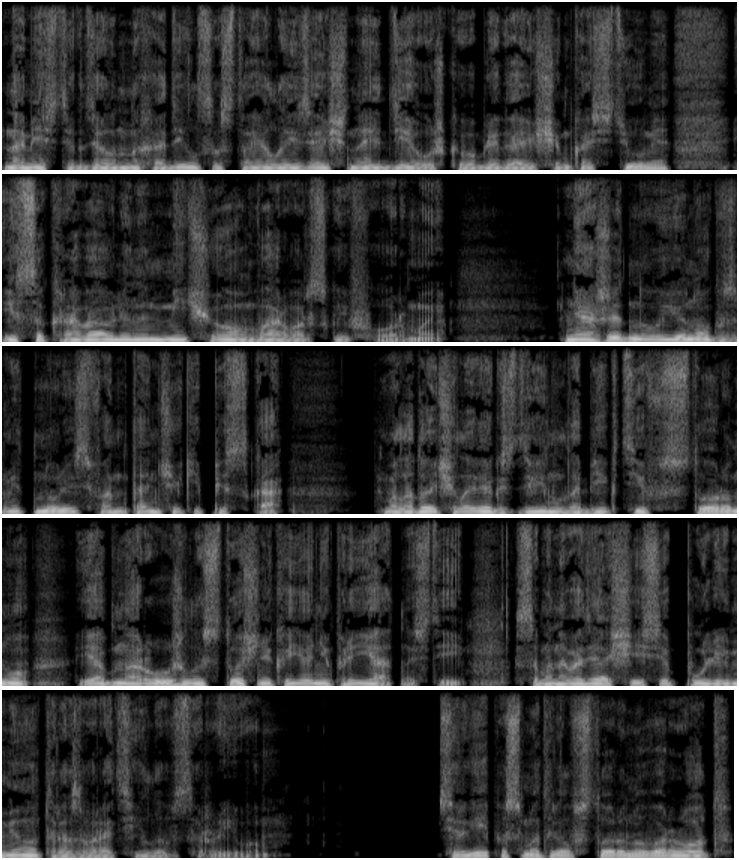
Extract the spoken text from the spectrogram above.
На месте, где он находился, стояла изящная девушка в облегающем костюме и с окровавленным мечом варварской формы. Неожиданно у ее ног взметнулись фонтанчики песка. Молодой человек сдвинул объектив в сторону и обнаружил источник ее неприятностей. Самонаводящийся пулемет разворотило взрывом. Сергей посмотрел в сторону ворот.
